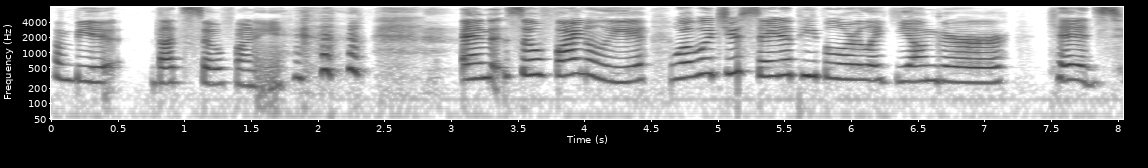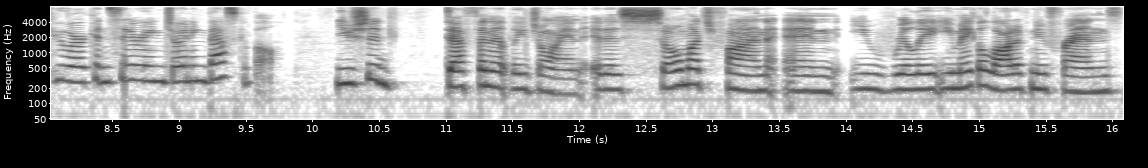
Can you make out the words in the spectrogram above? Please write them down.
That'd be. That's so funny. And so finally, what would you say to people or like younger kids who are considering joining basketball? You should definitely join. It is so much fun and you really you make a lot of new friends.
